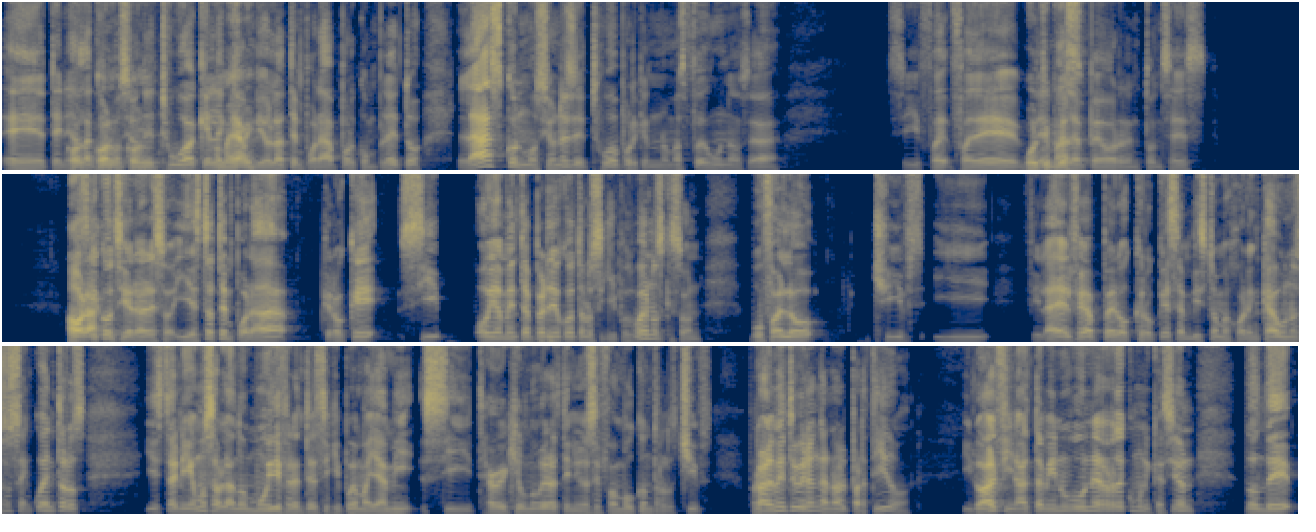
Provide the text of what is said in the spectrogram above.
Eh, tenías Con- la con- conmoción de Tua que le Miami. cambió la temporada por completo. Las conmociones de Tua, porque no nomás fue una, o sea... Sí, fue, fue de, de mal a peor. Entonces, Ahora, hay que considerar eso. Y esta temporada creo que sí, obviamente ha perdido contra los equipos buenos, que son Buffalo, Chiefs y Filadelfia, pero creo que se han visto mejor en cada uno de esos encuentros. Y estaríamos hablando muy diferente de este equipo de Miami si Terry Hill no hubiera tenido ese fumble contra los Chiefs. Probablemente hubieran ganado el partido. Y luego al final también hubo un error de comunicación donde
